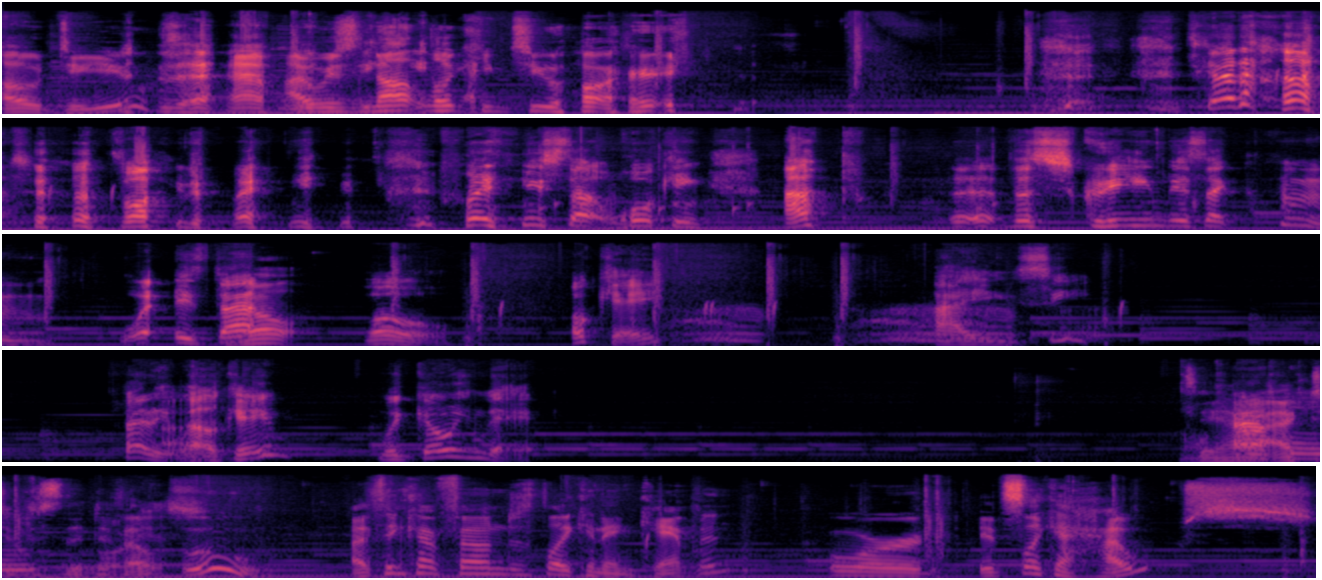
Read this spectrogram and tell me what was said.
Oh, do you? I was not looking too hard. it's kind of hard to avoid when you when you start walking up the, the screen. It's like, hmm, what is that? Well, Whoa, okay, I see. Very well, game. We're going there. See how active is the develop? Ooh, I think I found like an encampment, or it's like a house.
